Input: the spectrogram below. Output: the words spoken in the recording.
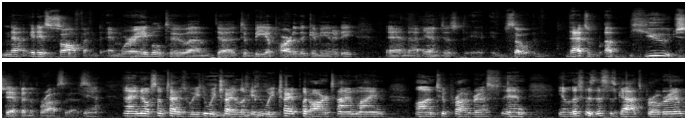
now it is softened, and we're able to um, to, to be a part of the community and uh, yeah. and just so that's a huge step in the process. Yeah, and I know sometimes we we try to look at we try to put our timeline onto progress, and you know this is this is God's program,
